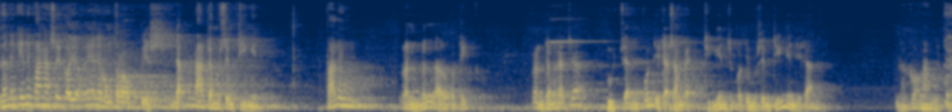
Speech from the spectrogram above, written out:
Dan ini panasnya kayak ini wong tropis. Tidak pernah ada musim dingin. Paling rendeng kalau ketika. Rendeng saja hujan pun tidak sampai dingin seperti musim dingin di sana. Nah kok nggak hujan?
